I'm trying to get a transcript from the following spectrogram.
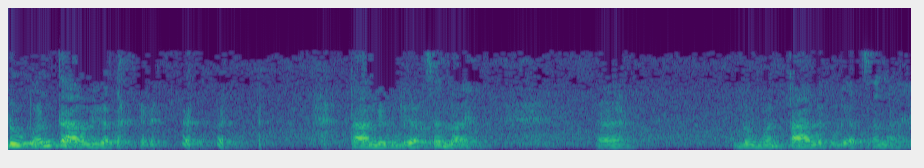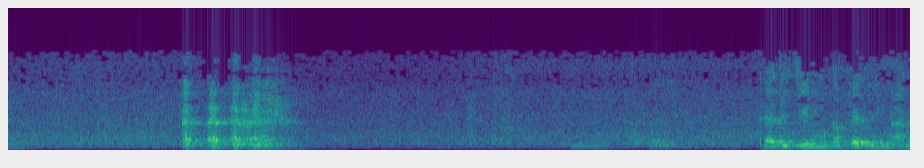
ดูเหมือนตาเหลือก ตาเหลือกเหลือกสักหน่อยนะดูเหมือนตาเหลือกเหลือกสักหน่อย แท้ที่จริงมันก็เป็นอย่างนั้น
